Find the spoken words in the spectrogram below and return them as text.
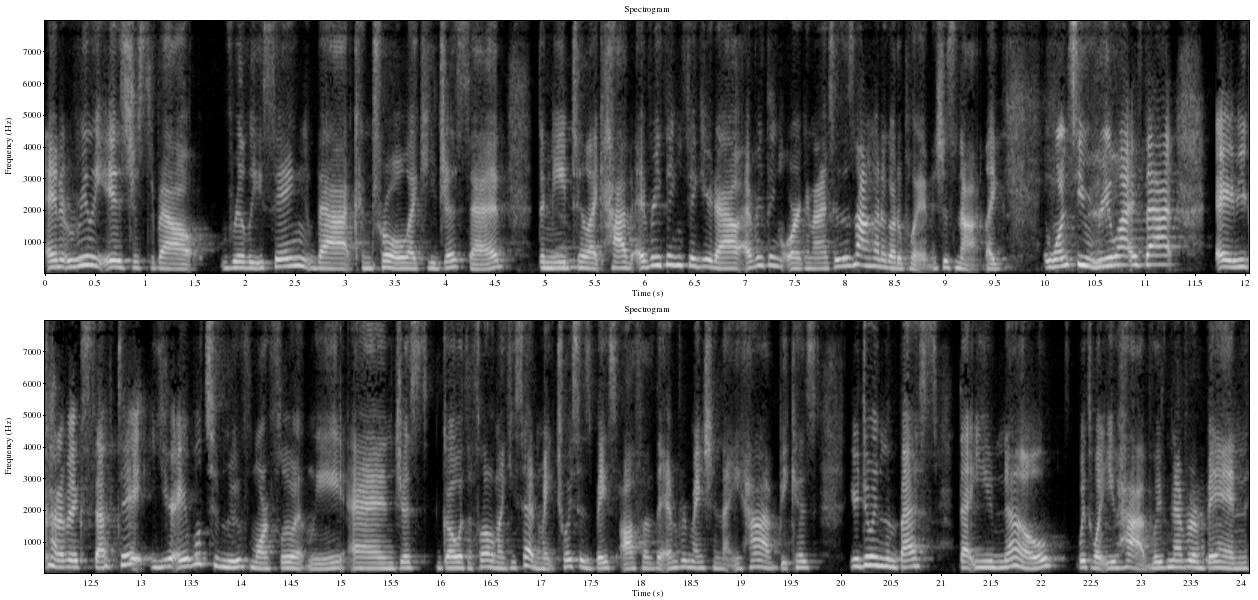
and it really is just about releasing that control like you just said the need to like have everything figured out everything organized because it's not going to go to plan. It's just not. Like once you realize that and you kind of accept it you're able to move more fluently and just go with the flow. And like you said make choices based off of the information that you have because you're doing the best that you know with what you have. We've never been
